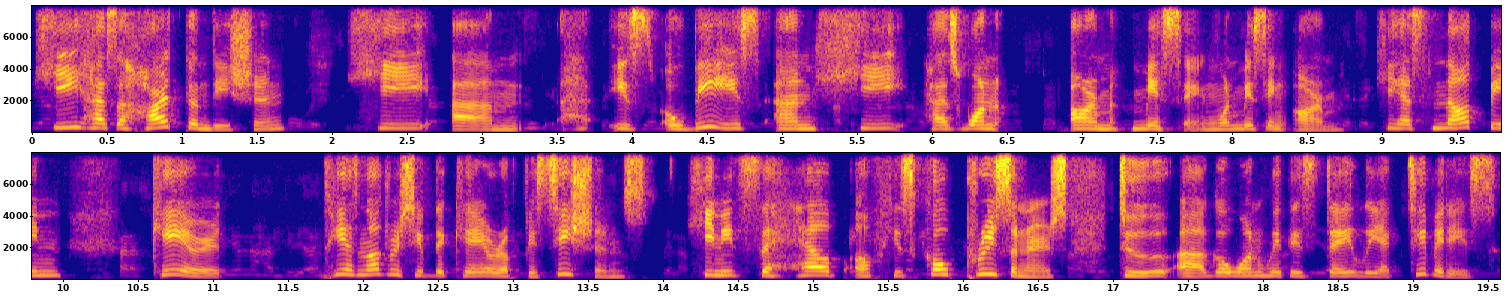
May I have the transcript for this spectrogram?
He has a heart condition, he um, is obese and he has one arm missing, one missing arm. He has not been cared, he has not received the care of physicians. He needs the help of his co-prisoners to uh, go on with his daily activities.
